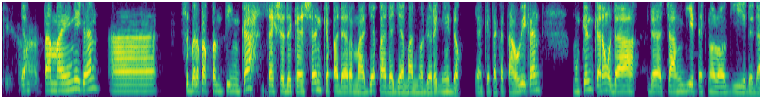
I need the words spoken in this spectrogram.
okay. yang pertama ini kan uh, seberapa pentingkah sex education kepada remaja pada zaman modern ini dok? Yang kita ketahui kan mungkin sekarang udah ada canggih teknologi, ada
